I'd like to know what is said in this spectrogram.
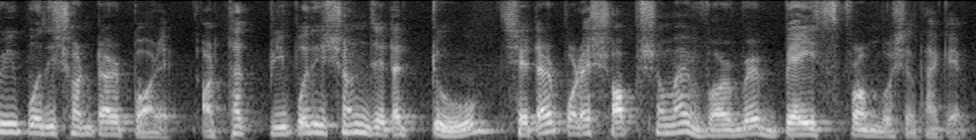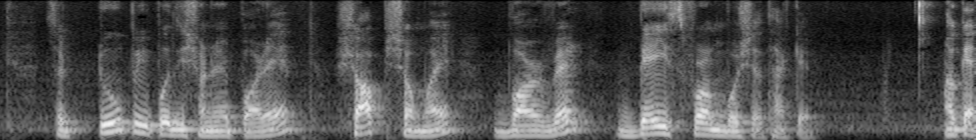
প্রিপোজিশনটার পরে, অর্থাৎ প্রিপোজিশন যেটা টু সেটার পরে সবসময় ভার্বের বেস ফর্ম বসে থাকে। সো টু প্রিপোজিশনের পরে সব সময় ভার্বের বেস ফর্ম বসে থাকে। ওকে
